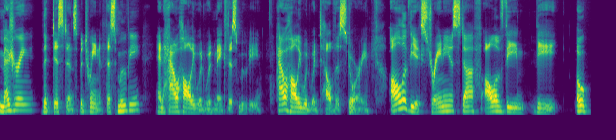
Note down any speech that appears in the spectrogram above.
measuring the distance between this movie and how Hollywood would make this movie, how Hollywood would tell this story. All of the extraneous stuff, all of the the op-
